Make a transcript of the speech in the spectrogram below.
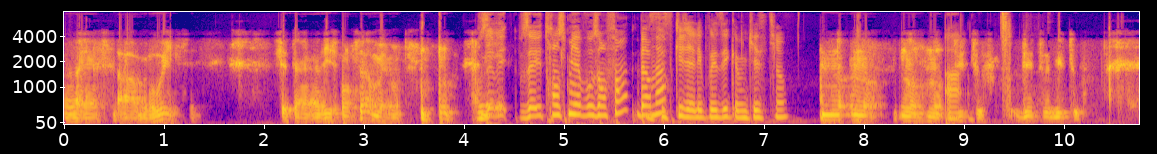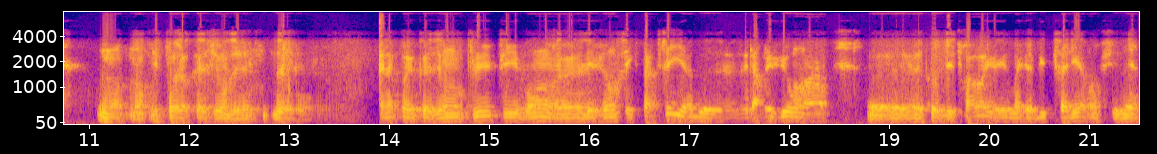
Ah, mais oui, c'est indispensable même. vous, avez, vous avez transmis à vos enfants, Bernard? C'est ce que j'allais poser comme question. Non, non, non, non, ah. du tout. Du tout, du tout. Non, non, il n'a pas l'occasion de, de, Elle n'a pas l'occasion non plus. Puis bon, euh, les gens s'expatrient hein, de, de, la région hein, euh, à cause du travail. Moi, j'habite très bien, donc je suis né à.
